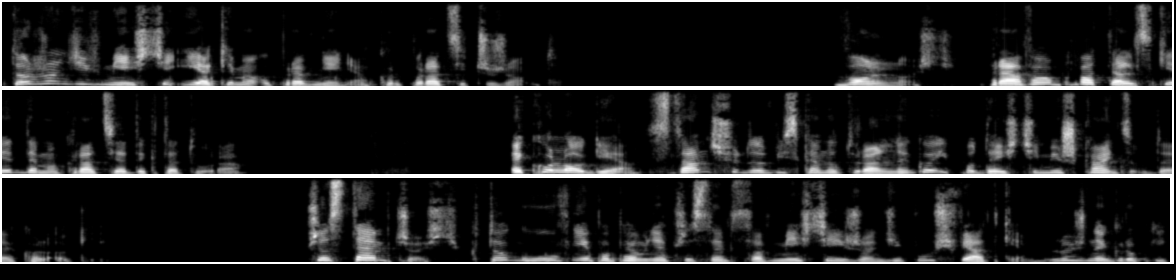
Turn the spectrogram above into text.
Kto rządzi w mieście i jakie ma uprawnienia, korporacje czy rząd? Wolność. Prawa obywatelskie, demokracja, dyktatura. Ekologia. Stan środowiska naturalnego i podejście mieszkańców do ekologii. Przestępczość. Kto głównie popełnia przestępstwa w mieście i rządzi półświadkiem? Luźne grupki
